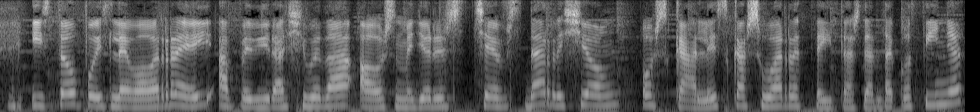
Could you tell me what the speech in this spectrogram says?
Isto pois leva o rei a pedir axuda aos mellores chefs da rexión, os cales ca súas receitas de alta cociña,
